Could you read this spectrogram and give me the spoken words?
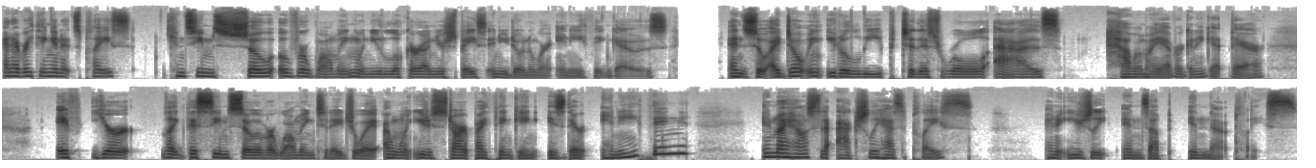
and everything in its place can seem so overwhelming when you look around your space and you don't know where anything goes. And so I don't want you to leap to this role as, how am I ever going to get there? If you're like, this seems so overwhelming today, Joy, I want you to start by thinking, is there anything in my house that actually has a place? And it usually ends up in that place.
